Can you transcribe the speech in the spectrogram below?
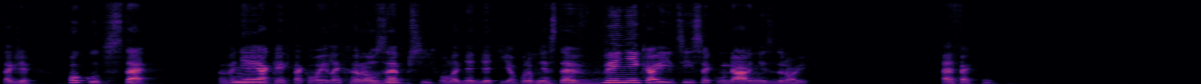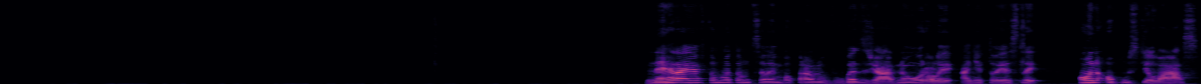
Takže pokud jste v nějakých takových rozepřích ohledně dětí a podobně, jste vynikající sekundární zdroj. Perfektní. Nehraje v tomhle celém opravdu vůbec žádnou roli, ani to, jestli on opustil vás,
